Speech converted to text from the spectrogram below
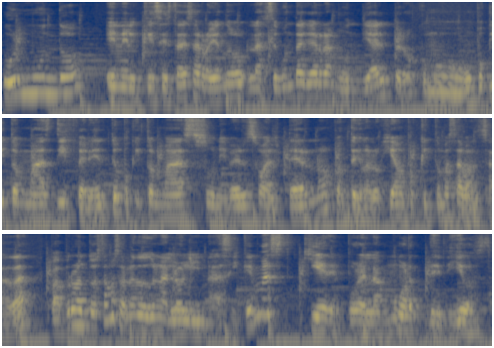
un mundo en el que se está desarrollando la Segunda Guerra Mundial, pero como un poquito más diferente, un poquito más universo alterno, con tecnología un poquito más avanzada. Para pronto, estamos hablando de una Loli nazi. ¿Qué más quieren, por el amor de Dios?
